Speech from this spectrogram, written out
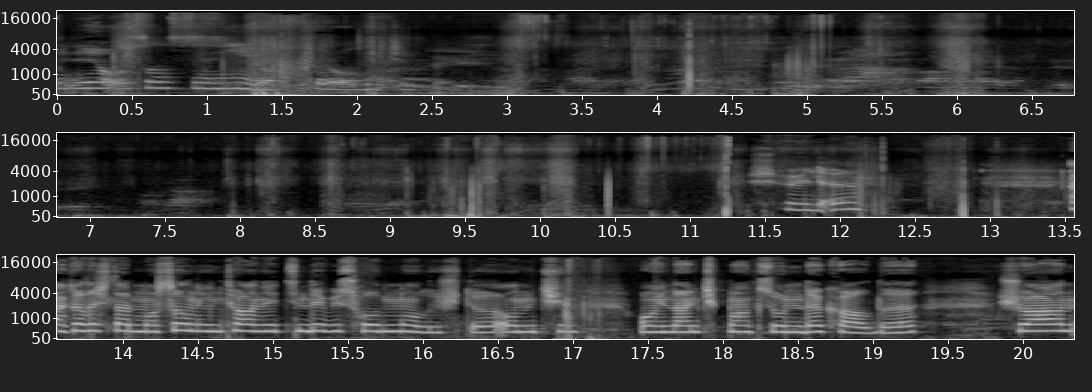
bile olsanız sizi yiyor. Kör olduğu için. Şöyle. Arkadaşlar masalın internetinde bir sorun oluştu. Onun için oyundan çıkmak zorunda kaldı. Şu an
